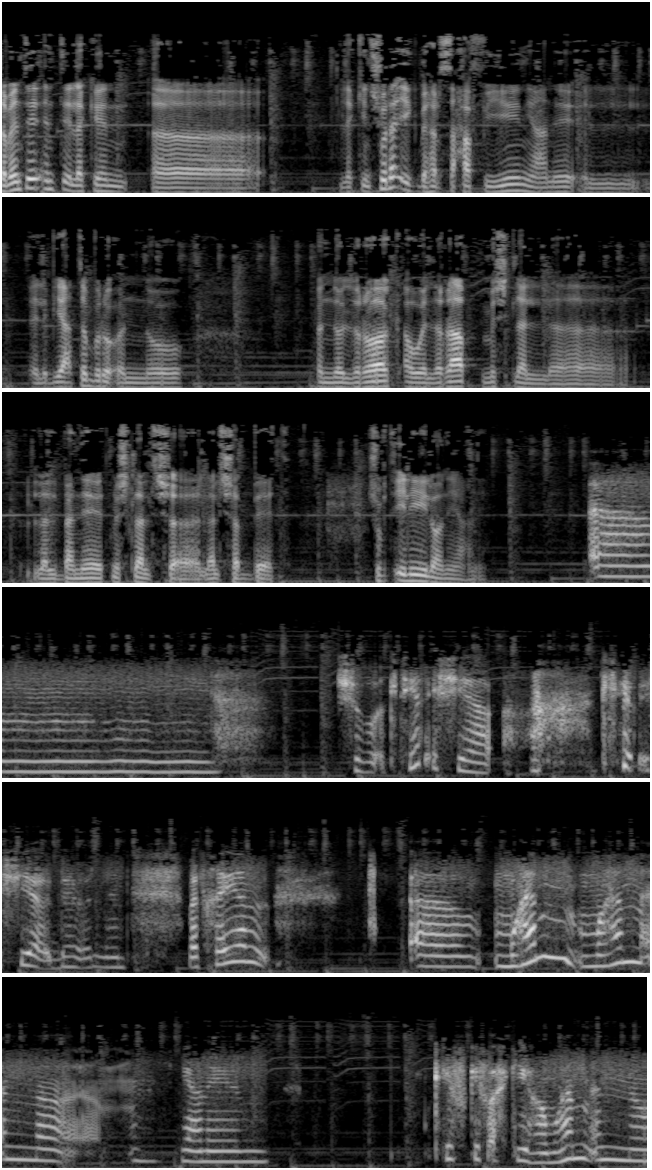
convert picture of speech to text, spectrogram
طب أنت أنت لكن آه لكن شو رأيك بهالصحفيين يعني ال- اللي بيعتبروا انه إنه الروك أو الراب مش لل للبنات مش للش... للشابات؟ شو بتقولي لهم يعني؟ أم... شو كتير أشياء. كتير أشياء لهم بتخيل أم، مهم مهم انه يعني كيف كيف أحكيها؟ مهم إنه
